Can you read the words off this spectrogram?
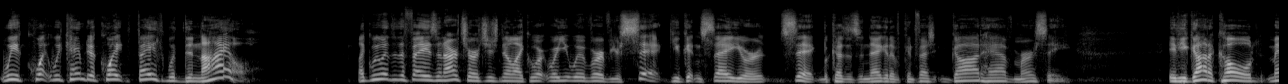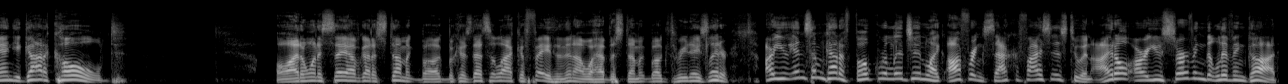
we, equate, we came to equate faith with denial. Like we went through the phase in our churches, you know, like where, where you where if you're sick, you couldn't say you're sick because it's a negative confession. God have mercy. If you got a cold, man, you got a cold. Oh, I don't want to say I've got a stomach bug because that's a lack of faith, and then I will have the stomach bug three days later. Are you in some kind of folk religion, like offering sacrifices to an idol? Are you serving the living God?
